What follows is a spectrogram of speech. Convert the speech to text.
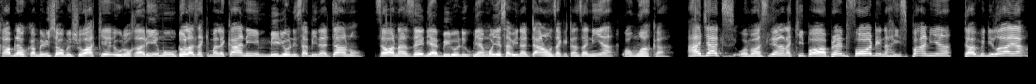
kabla ya kukamilisha uhamisho wake uliogharimu dola za Kimarekani milioni 75 sawa na zaidi ya bilioni 175 za Kitanzania kwa mwaka. Ajax wamewasiliana na kipa wa Brentford na Hispania David Laya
